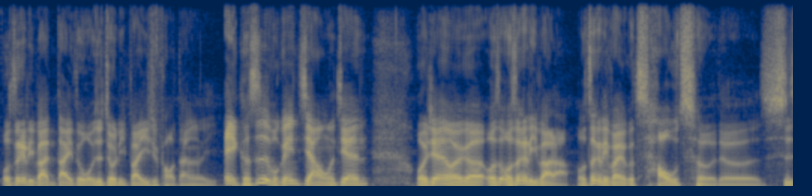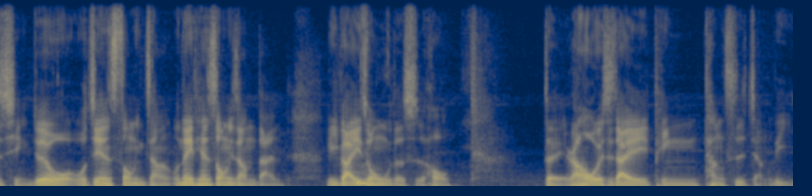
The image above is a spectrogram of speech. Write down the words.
我这个礼拜很怠惰，我就只有礼拜一去跑单而已。哎、欸，可是我跟你讲，我今天我今天有一个我我这个礼拜啦，我这个礼拜有个超扯的事情，就是我我今天送一张，我那天送一张单，礼拜一中午的时候，嗯、对，然后我也是在拼趟次奖励，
